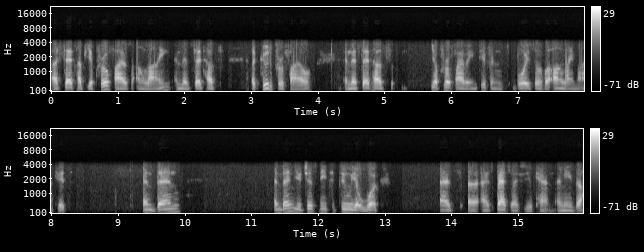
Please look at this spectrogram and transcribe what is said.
uh, set up your profiles online and then set up a good profile and then set up your profile in different voiceover online markets. And then and then you just need to do your work as uh, as best as you can. I mean, the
